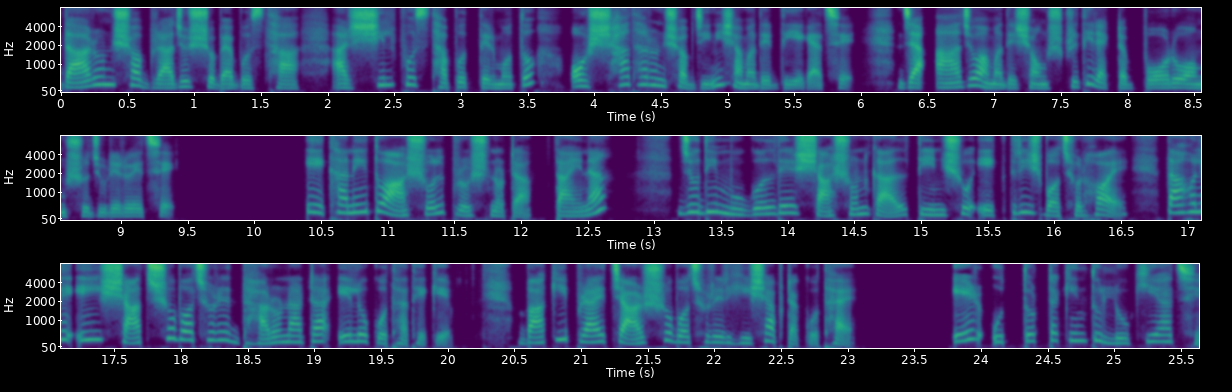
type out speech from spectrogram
দারুণ সব রাজস্ব ব্যবস্থা আর শিল্প স্থাপত্যের মতো অসাধারণ সব জিনিস আমাদের দিয়ে গেছে, যা আজও আমাদের সংস্কৃতির একটা বড় অংশ জুড়ে রয়েছে। এখানেই তো আসল প্রশ্নটা, তাই না? যদি মুঘলদের শাসনকাল তিনশো একত্রিশ বছর হয়, তাহলে এই সাতশো বছরের ধারণাটা এলো কোথা থেকে? বাকি প্রায় চারশো বছরের হিসাবটা কোথায়? এর উত্তরটা কিন্তু লুকিয়ে আছে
